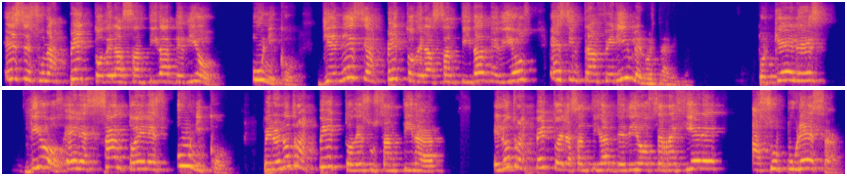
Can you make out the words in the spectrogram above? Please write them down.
Ese es un aspecto de la santidad de Dios, único. Y en ese aspecto de la santidad de Dios es intransferible nuestra vida. Porque Él es Dios, Él es santo, Él es único. Pero el otro aspecto de su santidad, el otro aspecto de la santidad de Dios se refiere a su pureza,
